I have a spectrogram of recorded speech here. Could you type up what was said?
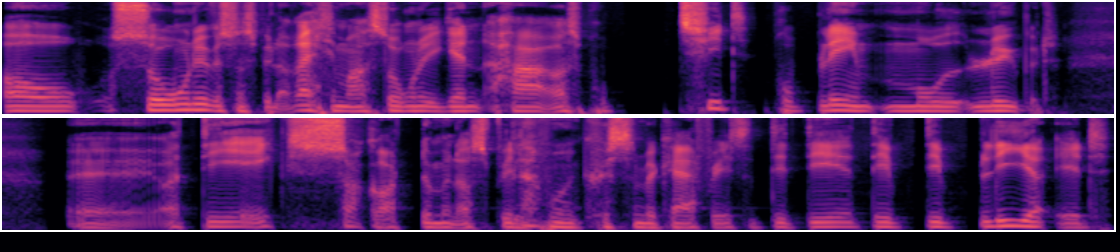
Og zone, hvis man spiller rigtig meget zone igen, har også tit problem mod løbet. Øh, og det er ikke så godt, når man også spiller mod en Christian McCaffrey. Så det, det, det, det bliver et,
